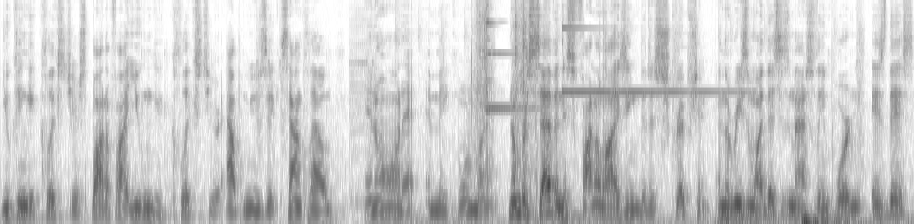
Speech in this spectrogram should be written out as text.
you can get clicks to your Spotify, you can get clicks to your Apple Music, SoundCloud, and all that, and make more money. Number seven is finalizing the description. And the reason why this is massively important is this.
